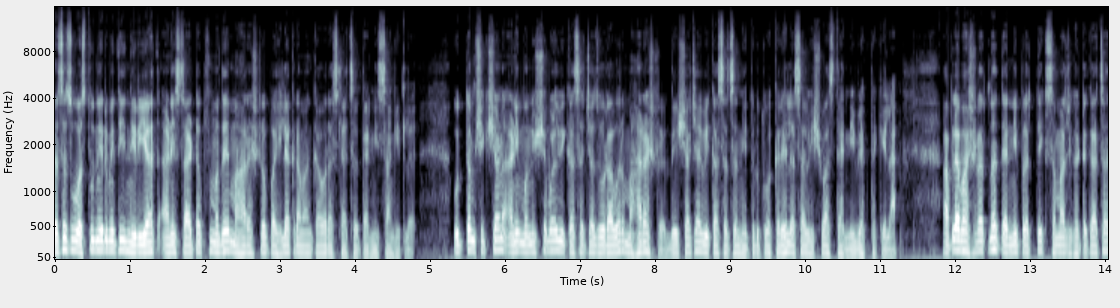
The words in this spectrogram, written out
तसंच वस्तुनिर्मिती निर्यात आणि स्टार्टअप्समध्ये महाराष्ट्र पहिल्या क्रमांकावर असल्याचं त्यांनी सांगितलं. उत्तम शिक्षण आणि मनुष्यबळ विकासाच्या जोरावर महाराष्ट्र देशाच्या विकासाचं नेतृत्व करेल असा विश्वास त्यांनी व्यक्त केला. आपल्या भाषणातनं त्यांनी प्रत्येक समाज घटकाचा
